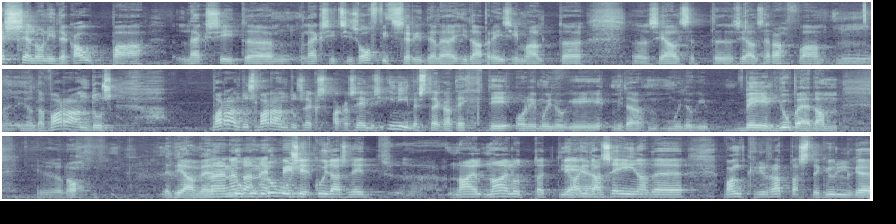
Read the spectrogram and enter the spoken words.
ešelonide kaupa läksid, läksid siis ohvitseridele Ida-Preisimaalt öö, sealset, sealse rahva mm, nii-öelda varandus varandus varanduseks, aga see, mis inimestega tehti, oli muidugi, mida muidugi veel jubedam. noh, me teame No lugu, lugusid, kuidas neid nael, naelutati Jah. aidaseinade, vankrirattaste külge,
